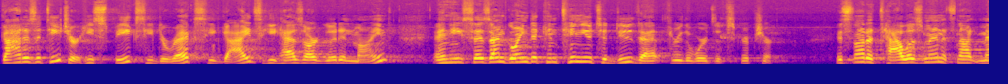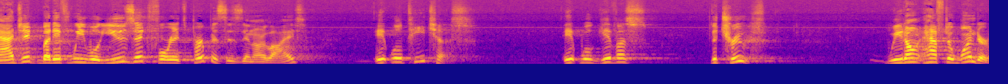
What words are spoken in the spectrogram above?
God is a teacher. He speaks, He directs, He guides, He has our good in mind. And He says, I'm going to continue to do that through the words of Scripture. It's not a talisman, it's not magic, but if we will use it for its purposes in our lives, it will teach us. It will give us the truth. We don't have to wonder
